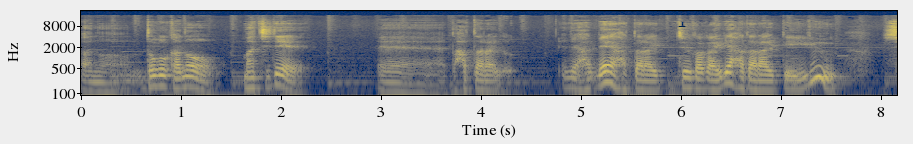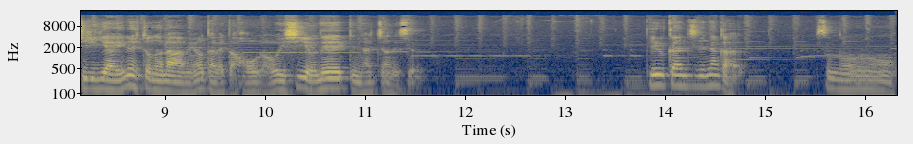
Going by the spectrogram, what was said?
あのどこかの町で、えー、働いでで働い中華街で働いている知り合いの人のラーメンを食べた方が美味しいよねってなっちゃうんですよ。っていう感じでなんかその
